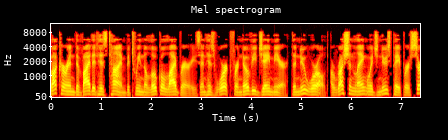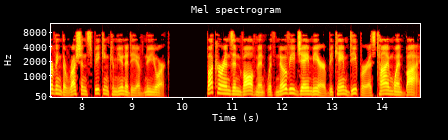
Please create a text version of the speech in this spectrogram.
Bukharin divided his time between the local libraries and his work for Novy J Mir The New World, a Russian-language newspaper serving the Russian-speaking community of New York. Bukharin's involvement with Novy J Mir became deeper as time went by.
